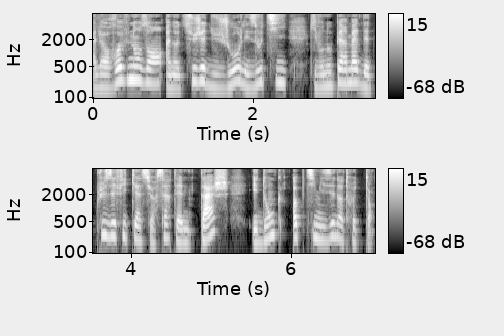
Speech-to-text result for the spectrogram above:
Alors revenons-en à notre sujet du jour, les outils qui vont nous permettre d'être plus efficaces sur certaines tâches et donc optimiser notre temps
